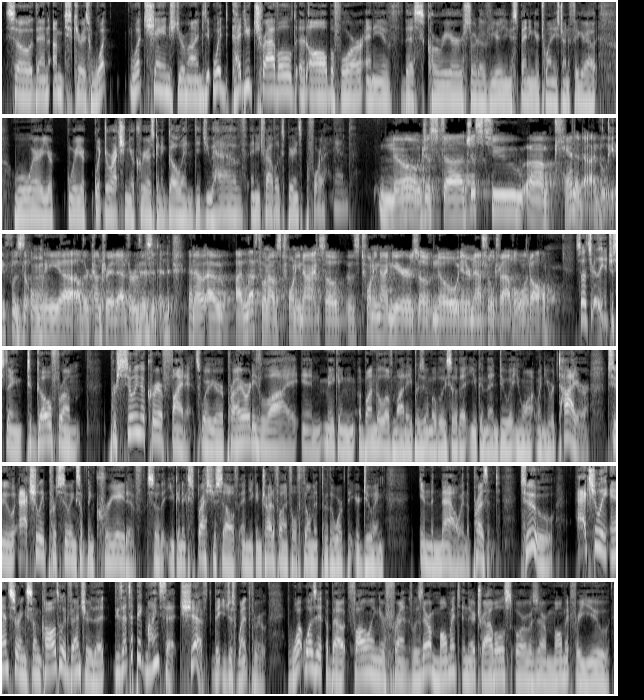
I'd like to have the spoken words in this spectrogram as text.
So then I'm just curious, what what changed your mind? Would, had you traveled at all before any of this career? Sort of, you know, spending your twenties trying to figure out where your where your what direction your career is going to go in. Did you have any travel experience beforehand? No, just uh, just to um, Canada, I believe, was the only uh, other country I'd ever visited, and I, I, I left when I was 29, so it was 29 years of no international travel at all. So it's really interesting to go from pursuing a career of finance where your priorities lie in making a bundle of money, presumably so that you can then do what you want when you retire, to actually pursuing something creative so that you can express yourself and you can try to find fulfillment through the work that you're doing in the now, in the present. Two, actually answering some call to adventure that, because that's a big mindset shift that you just went through. What was it about following your friends? Was there a moment in their travels or was there a moment for you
